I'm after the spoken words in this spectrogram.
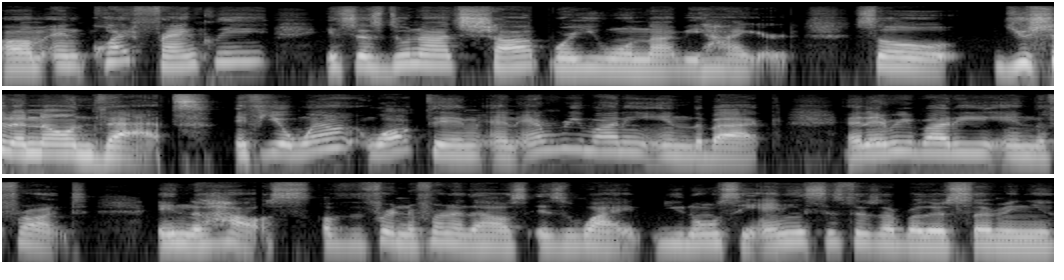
Um, and quite frankly, it's just do not shop where you will not be hired. So you should have known that if you went walked in and everybody in the back and everybody in the front in the house of the in the front of the house is white, you don't see any sisters or brothers serving you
